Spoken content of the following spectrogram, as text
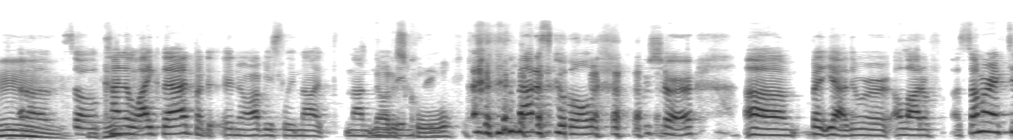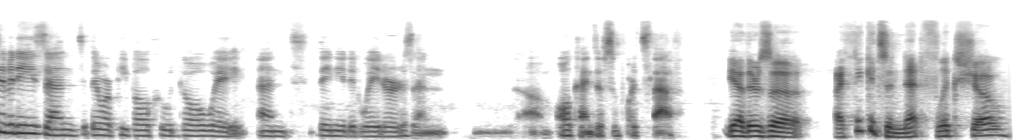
Mm. Uh, so Mhm. kind of like that, but you know, obviously not not no not as cool. not as cool for sure. Um, but yeah, there were a lot of uh, summer activities, and there were people who would go away, and they needed waiters and um, all kinds of support staff. Yeah, there's a I think it's a Netflix show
